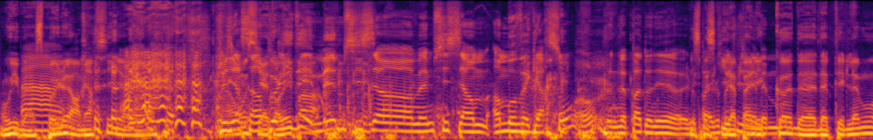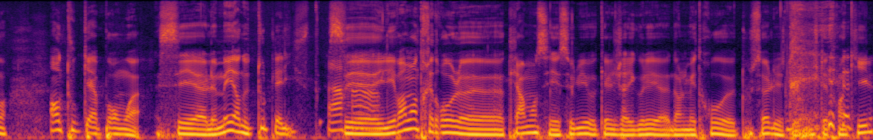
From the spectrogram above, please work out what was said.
Oui, bah, Bah, spoiler, merci. euh, Je veux dire, c'est un peu l'idée, même si c'est un, même si c'est un, un mauvais garçon. hein, je ne vais pas donner. euh, le C'est parce qu'il a utiliser pas les codes adaptés de l'amour. En tout cas, pour moi, c'est euh, le meilleur de toute la liste. Ah C'est- ah. il est vraiment très drôle. euh, clairement, c'est celui auquel j'ai rigolé euh, dans le métro euh, tout seul. J'étais j'étais tranquille.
